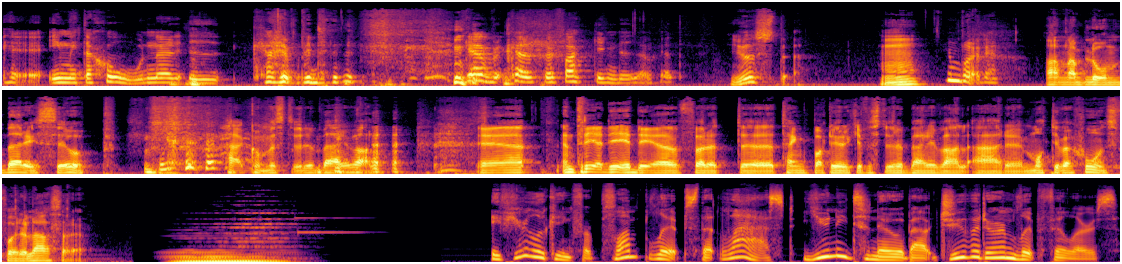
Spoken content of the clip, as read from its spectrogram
eh, imitationer i Carpe. Carpe, Carpe fucking Diem heter Just det. Mm. En bra idé. Anna Blomberg, se upp. Här kommer Sture Bergvall. Eh, en tredje idé för ett eh, tänkbart yrke för Sture Bergvall är eh, motivationsföreläsare. If you're looking for plump lips that last, you need to know about Juvederm lip fillers.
